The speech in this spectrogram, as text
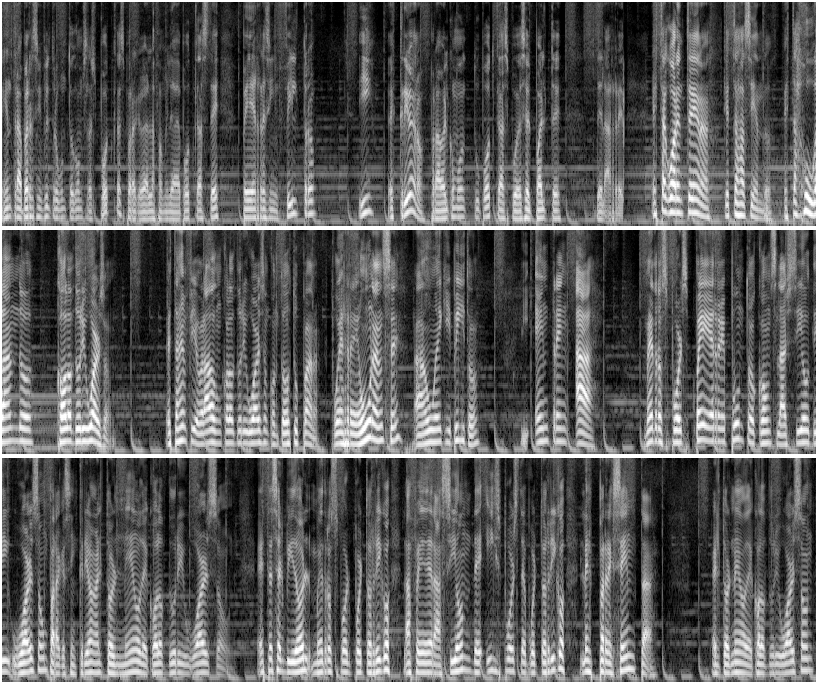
Entra a prsinfiltro.com slash podcast para que veas la familia de podcast de PR Sin Filtro y escríbenos para ver cómo tu podcast puede ser parte de la red. Esta cuarentena, ¿qué estás haciendo? ¿Estás jugando Call of Duty Warzone? ¿Estás enfiebrado con Call of Duty Warzone con todos tus panas? Pues reúnanse a un equipito y entren a metrosportspr.com slash COD Warzone para que se inscriban al torneo de Call of Duty Warzone. Este servidor, Metrosport Puerto Rico, la Federación de Esports de Puerto Rico, les presenta el torneo de Call of Duty Warzone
